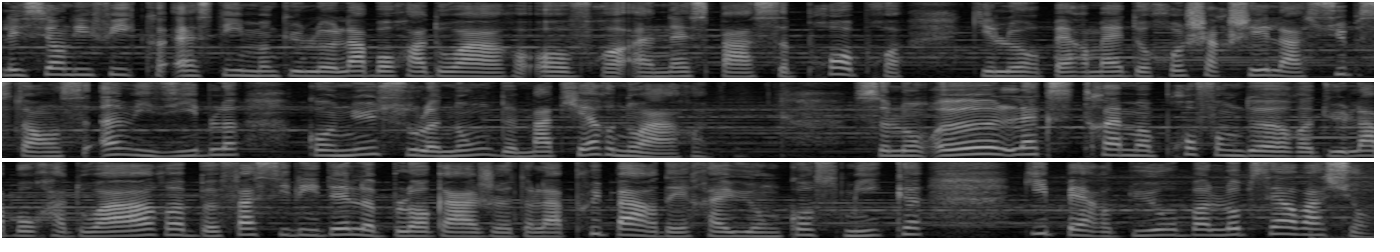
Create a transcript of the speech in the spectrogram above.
Les scientifiques estiment que le laboratoire offre un espace propre qui leur permet de rechercher la substance invisible connue sous le nom de matière noire. Selon eux, l'extrême profondeur du laboratoire peut faciliter le blocage de la plupart des rayons cosmiques qui perturbent l'observation.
